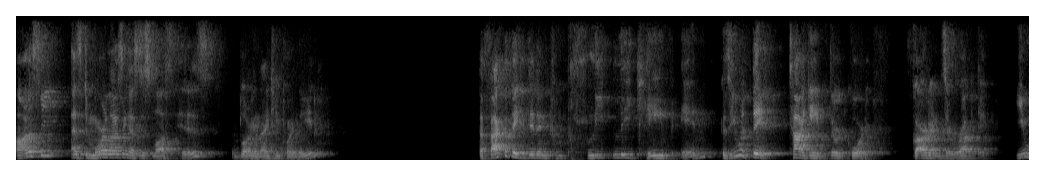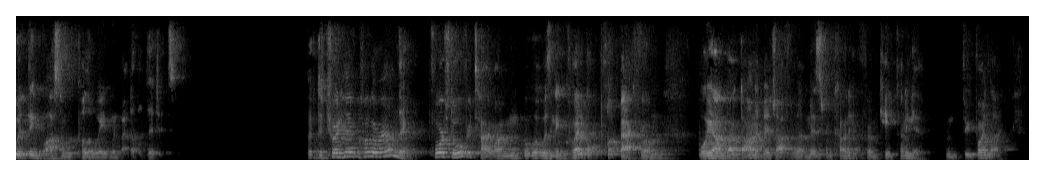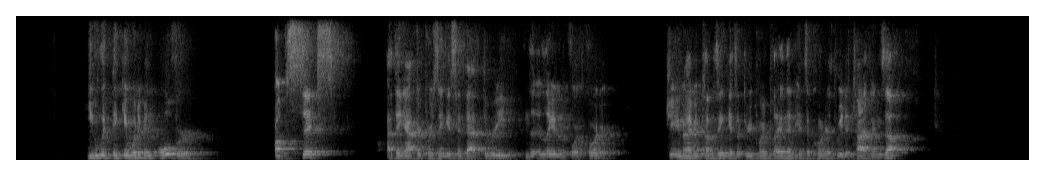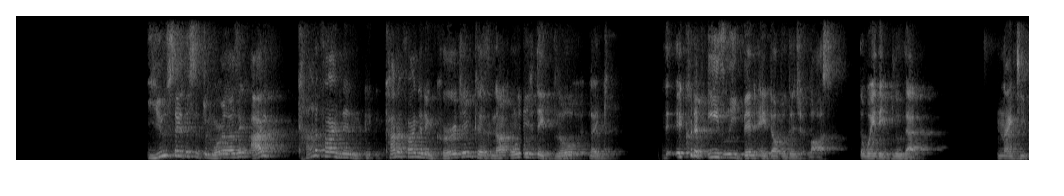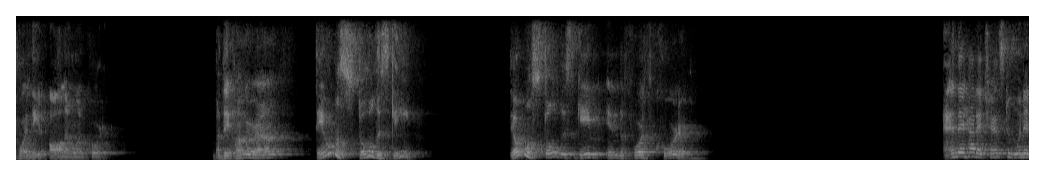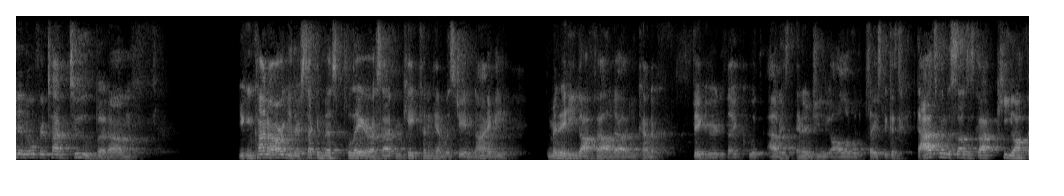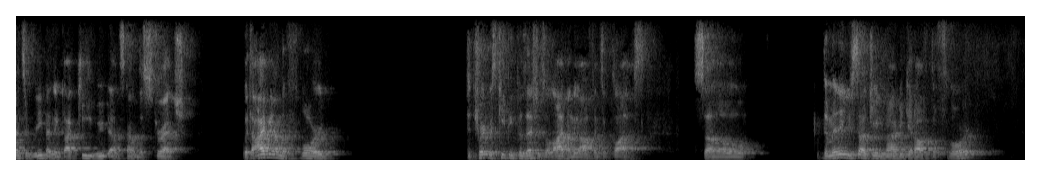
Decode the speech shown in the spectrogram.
honestly, as demoralizing as this loss is, blowing a 19 point lead, the fact that they didn't completely cave in, because you would think tie game third quarter, Gardens erupting, you would think Boston would pull away and win by double digits. But Detroit hung, hung around there, forced overtime on what was an incredible putback from Bojan Bogdanovic off of a miss from from Cade Cunningham from the three point line. You would think it would have been over up six. I think after Porzingis hit that three in the, late in the fourth quarter, Jaden Ivey comes in, gets a three point play, and then hits a corner three to tie things up. You say this is demoralizing. I kind of find it kind of find it encouraging because not only did they blow like it could have easily been a double digit loss the way they blew that 19 point lead all in one quarter. But they hung around. They almost stole this game. They almost stole this game in the fourth quarter. And they had a chance to win it in overtime too, but um you can kind of argue their second best player aside from Cade Cunningham was Jaden Ivey. The minute he got fouled out, you kind of figured like without his energy all over the place because that's when the Celtics got key offensive rebounds and got key rebounds down the stretch. With Ivey on the floor, Detroit was keeping possessions alive on the offensive glass. So the minute you saw Jaden Ivey get off the floor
